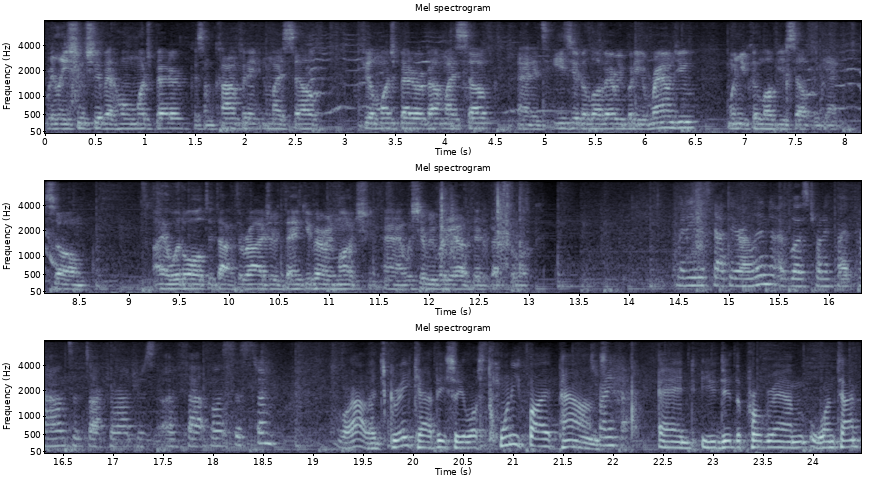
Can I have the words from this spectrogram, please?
relationship at home much better because I'm confident in myself, feel much better about myself, and it's easier to love everybody around you when you can love yourself again. So I owe it all to Dr. Roger. Thank you very much, and I wish everybody out there the best of luck. My name is Kathy Arland. I've lost 25 pounds with Dr. Rogers' uh, fat loss system. Wow, that's great, Kathy. So you lost 25 pounds. 25. And you did the program one time?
